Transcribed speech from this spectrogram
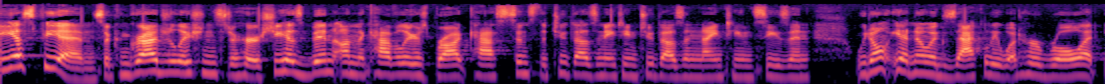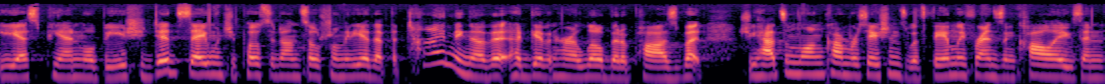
ESPN. So, congratulations to her. She has been on the Cavaliers broadcast since the 2018 2019 season. We don't yet know exactly what her role at ESPN will be. She did say when she posted on social media that the timing of it had given her a little bit of pause, but she had some long conversations with family, friends, and colleagues and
